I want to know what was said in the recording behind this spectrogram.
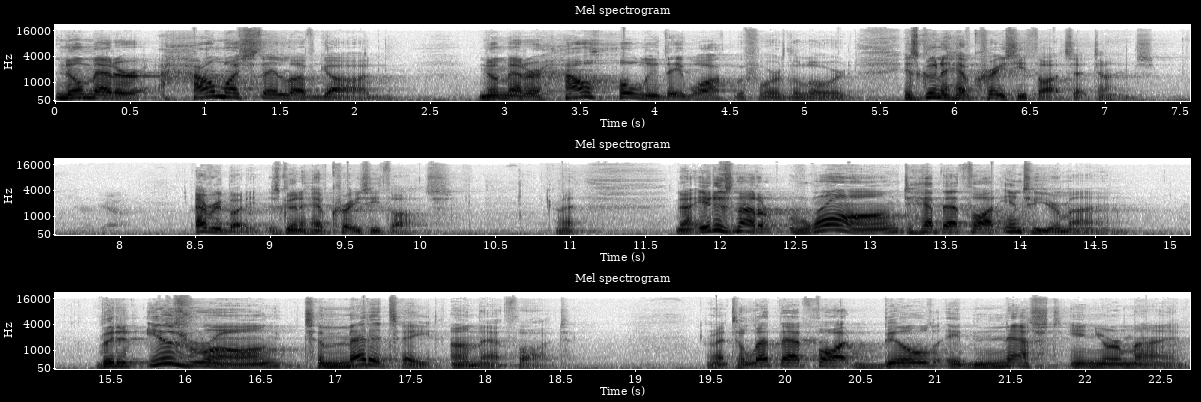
no matter how much they love God, no matter how holy they walk before the Lord, is going to have crazy thoughts at times. Everybody is going to have crazy thoughts. Right? Now, it is not wrong to have that thought into your mind, but it is wrong to meditate on that thought. Right? To let that thought build a nest in your mind.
